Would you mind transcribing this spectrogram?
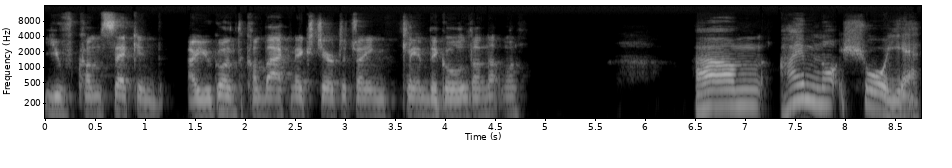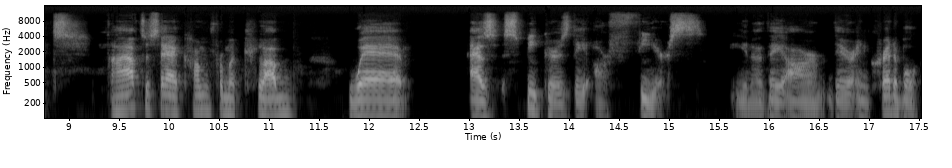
you've come second. Are you going to come back next year to try and claim the gold on that one? Um, I'm not sure yet. I have to say, I come from a club where as speakers they are fierce. You know they are they're incredible.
